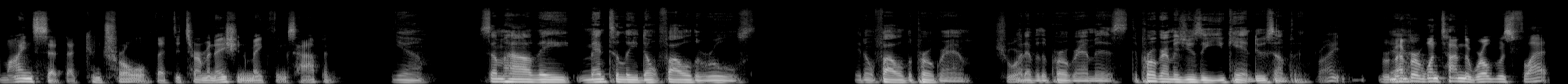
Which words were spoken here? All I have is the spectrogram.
mindset, that control, that determination to make things happen. Yeah. Somehow they mentally don't follow the rules. They don't follow the program, Sure. whatever the program is. The program is usually you can't do something. Right. Remember one time the world was flat?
